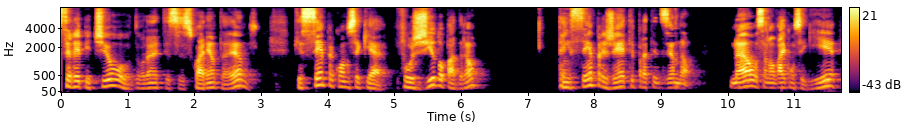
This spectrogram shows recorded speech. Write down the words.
se repetiu durante esses 40 anos, que sempre quando você quer fugir do padrão, tem sempre gente para te dizer não. Não, você não vai conseguir,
